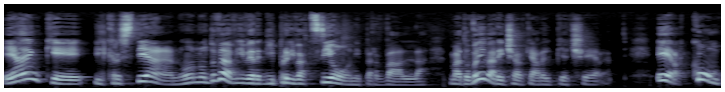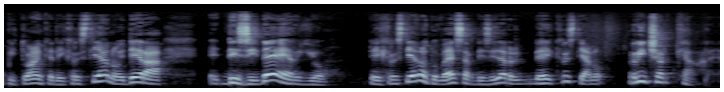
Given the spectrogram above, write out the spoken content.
e anche il cristiano non doveva vivere di privazioni per Valla, ma doveva ricercare il piacere. Era compito anche del cristiano ed era eh, desiderio del cristiano, doveva essere desiderio del cristiano ricercare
